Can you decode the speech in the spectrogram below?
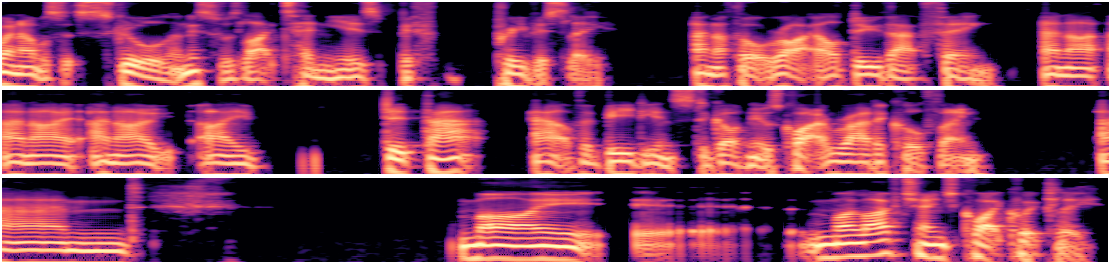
when I was at school, and this was like ten years bef- previously. And I thought, right, I'll do that thing, and I and I and I I did that out of obedience to God, and it was quite a radical thing. And my eh, my life changed quite quickly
